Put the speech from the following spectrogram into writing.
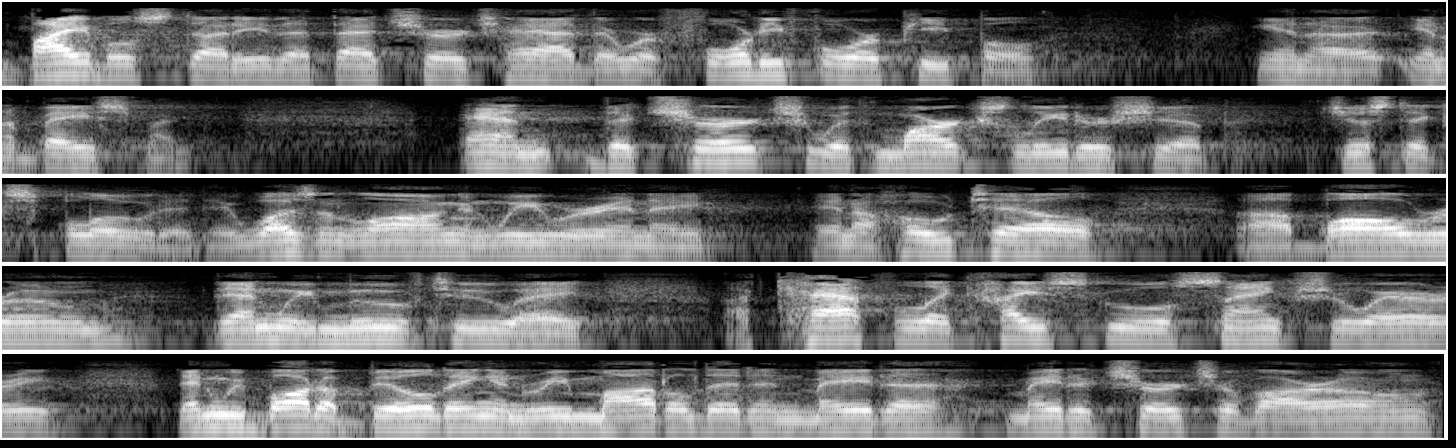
Bible study that that church had, there were 44 people in a, in a basement. And the church with Mark's leadership just exploded. It wasn't long and we were in a, in a hotel uh, ballroom. Then we moved to a, a Catholic high school sanctuary. Then we bought a building and remodeled it and made a, made a church of our own.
